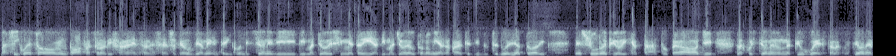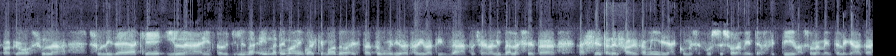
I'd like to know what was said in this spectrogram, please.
Ma sì, questo un po' ha fatto la differenza, nel senso che ovviamente in condizioni di, di, maggiore simmetria, di maggiore autonomia da parte di tutti e due gli attori, nessuno è più ricattato. Però oggi la questione non è più questa, la questione è proprio sulla, sull'idea che il, il, il, il, matrimonio in qualche modo è stato dire, privatizzato, cioè la, la, scelta, la scelta del fare famiglia è come se fosse solamente affettiva, solamente legata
